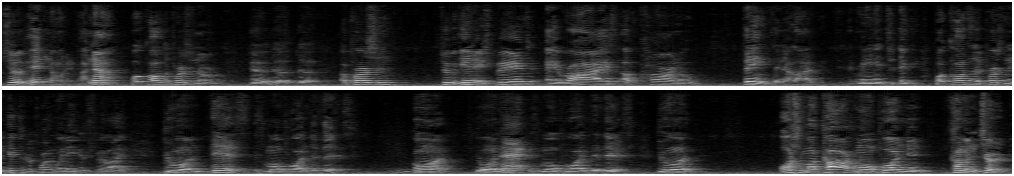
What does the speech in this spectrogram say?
should have hit on it by now. What causes a person to, the, the, the, a person to begin to experience a rise of carnal things in their life? Meaning, to they, what causes a person to get to the point where they just feel like doing this is more important than this? Going, doing that is more important than this. Doing washing my car is more important than coming to church.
